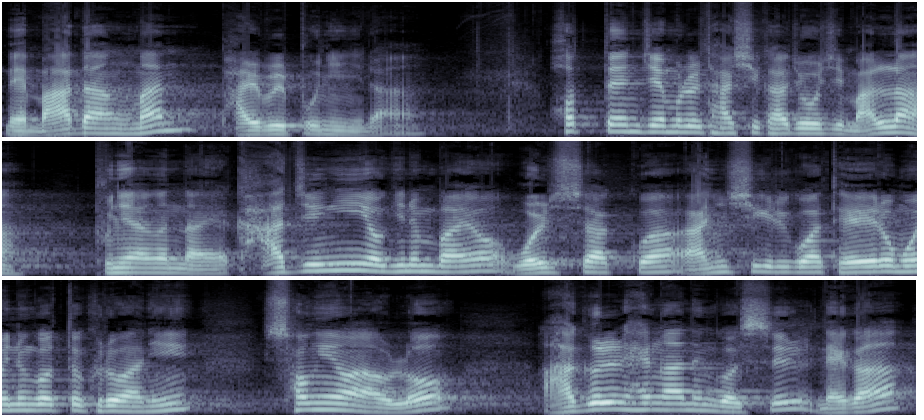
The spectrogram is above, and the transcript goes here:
내 마당만 밟을 뿐이니라. 헛된 재물을 다시 가져오지 말라. 분양은 나의 가증이 여기는 바요 월삭과 안식일과 대회로 모이는 것도 그러하니 성의 아울러 악을 행하는 것을 내가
